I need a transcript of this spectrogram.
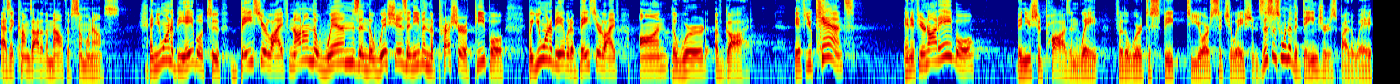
as it comes out of the mouth of someone else. And you want to be able to base your life not on the whims and the wishes and even the pressure of people, but you want to be able to base your life on the Word of God. If you can't, and if you're not able, then you should pause and wait for the Word to speak to your situations. This is one of the dangers, by the way,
